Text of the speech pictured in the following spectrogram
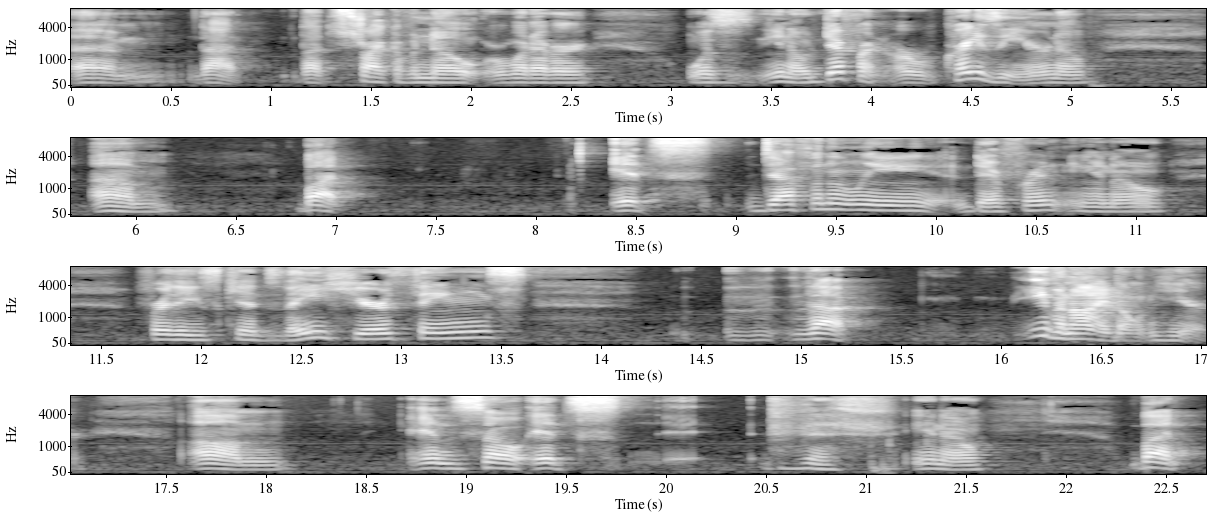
um, that that strike of a note or whatever was you know different or crazy or you know? Um, but it's definitely different, you know, for these kids. They hear things that even I don't hear. Um, and so it's, you know, but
